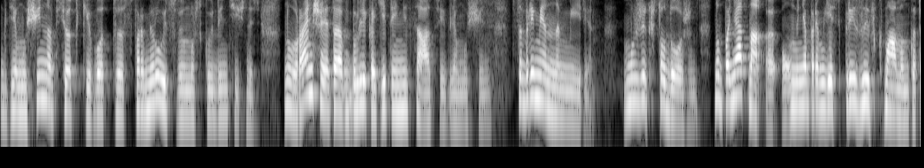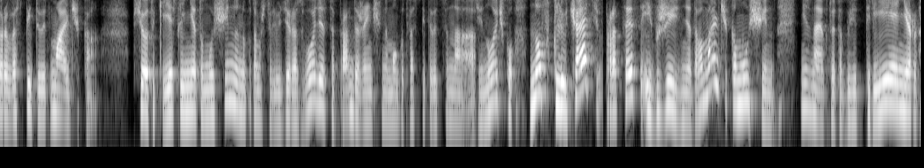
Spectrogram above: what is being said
где мужчина все-таки вот э, сформирует свою мужскую идентичность? Ну, раньше это были какие-то инициации для мужчин. В современном мире мужик что должен? Ну, понятно, э, у меня прям есть призыв к мамам, которые воспитывают мальчика. Все-таки, если нету мужчины, ну, потому что люди разводятся, правда, женщины могут воспитываться на одиночку, но включать процесс и в жизнь этого мальчика мужчин. Не знаю, кто это будет, тренер,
